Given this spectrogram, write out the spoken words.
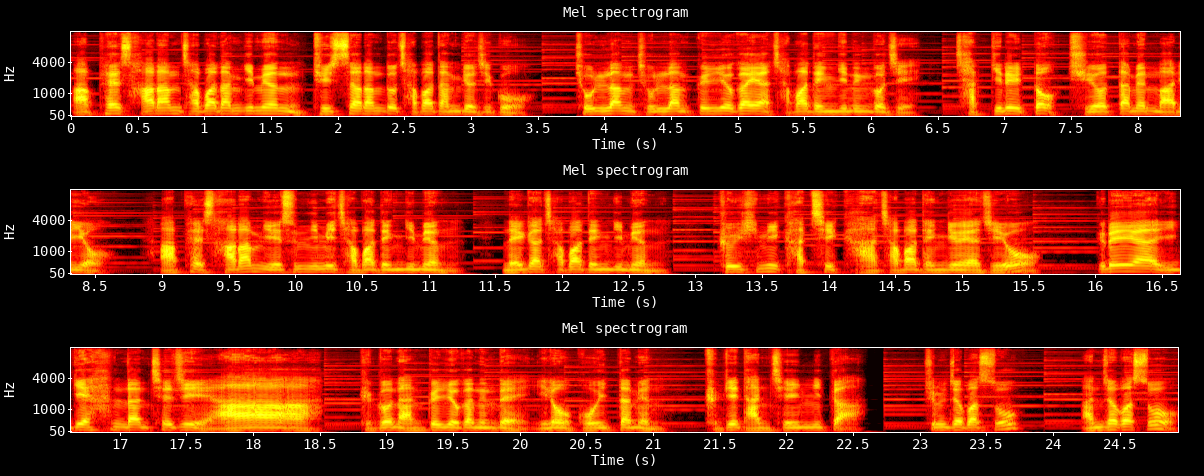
앞에 사람 잡아당기면 뒷사람도 잡아당겨지고 졸랑졸랑 끌려가야 잡아당기는 거지. 잡기를 떡 쥐었다면 말이요. 앞에 사람 예수님이 잡아당기면 내가 잡아당기면 그 힘이 같이 가 잡아당겨야지요. 그래야 이게 한 단체지. 아, 그건 안 끌려가는데 이러고 있다면 그게 단체입니까? 줄 잡았소? 안 잡았소?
